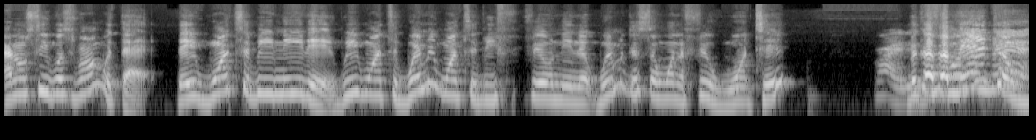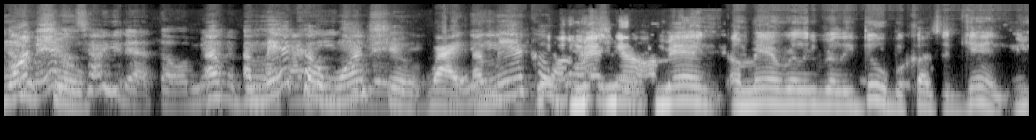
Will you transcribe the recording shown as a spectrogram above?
I don't see what's wrong with that. They want to be needed. We want to. Women want to be feel needed. Women just don't want to feel wanted. Right. Because You a want man can want a man you. Will tell you that though. A A, man, will be a man like, I could want baby. you, right? I A need man you. could a want man, you. now, a man, a man really, really do because again, you,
